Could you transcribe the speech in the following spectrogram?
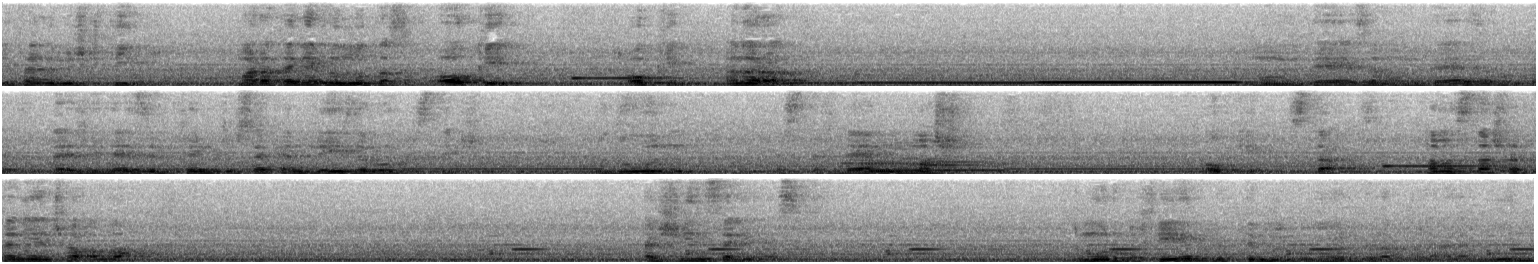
يا فندم مش كتير. مرة تانية في المنتصف okay. okay. أنا راضي ممتازة ممتازة ممتازة. ده جهاز ال femtosecond laser workstation بدون استخدام مشرط okay. start 15 ثانية إن شاء الله. 20 ثانية آسف. الأمور بخير بتتم بإذن رب العالمين.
